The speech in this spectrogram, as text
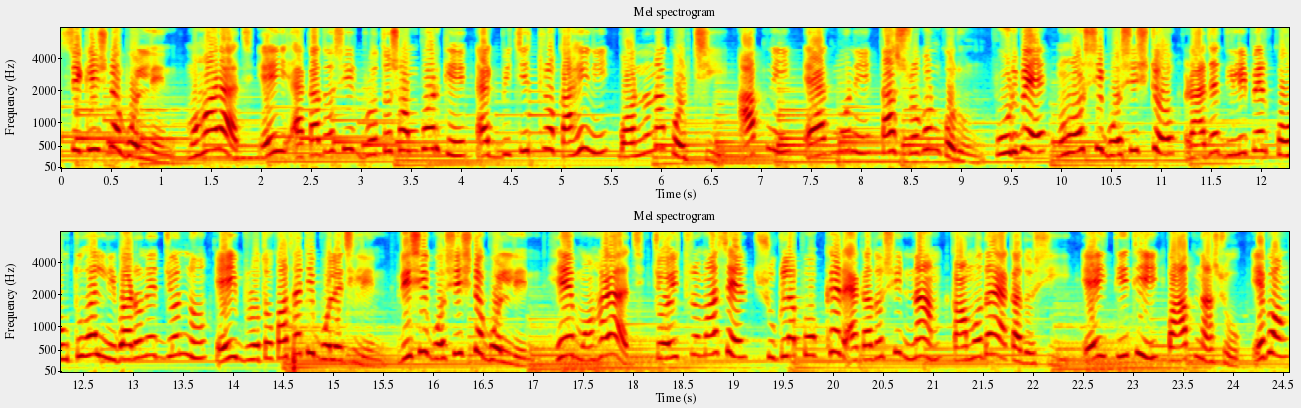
শ্রীকৃষ্ণ বললেন, মহারাজ, এই একাদশীর ব্রত সম্পর্কে এক বিচিত্র কাহিনী বর্ণনা করছি। আপনি এক মনে তা শ্রবণ করুন। পূর্বে মহর্ষি বশিষ্ঠ রাজা দিলীপের কৌতূহল নিবারণের জন্য এই ব্রত কথাটি বলেছিলেন। ঋষি বশিষ্ঠ বললেন, হে মহারাজ, চৈত্র মাসের শুক্লাপক্ষের একাদশীর নাম কামদা একাদশী। এই তিথি পাপ নাশক এবং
